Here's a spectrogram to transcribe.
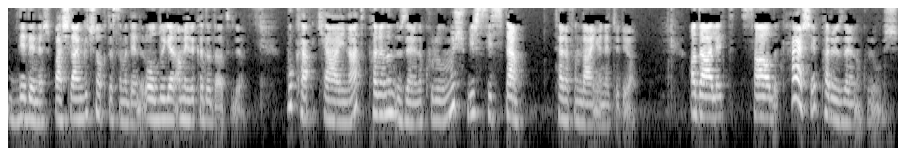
ne denir? Başlangıç noktası mı denir? Olduğu yer Amerika'da da atılıyor. Bu ka- kainat paranın üzerine kurulmuş bir sistem tarafından yönetiliyor. Adalet, sağlık, her şey para üzerine kurulmuş.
